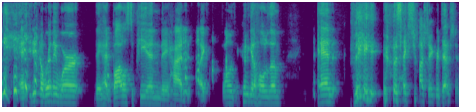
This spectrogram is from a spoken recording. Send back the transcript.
and we didn't know where they were. They had bottles to pee in. They had like phones. We couldn't get a hold of them, and they it was like Shawshank Redemption.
